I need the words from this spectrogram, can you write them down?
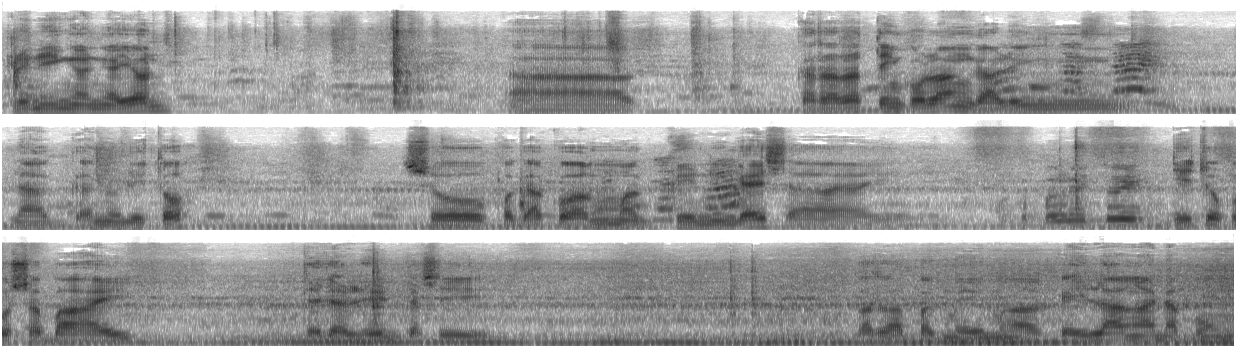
cleaningan ngayon. Ah, kararating ko lang galing nag ano dito. So, pag ako ang mag-cleaning guys, ay dito ko sa bahay dadalhin kasi para pag may mga kailangan akong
